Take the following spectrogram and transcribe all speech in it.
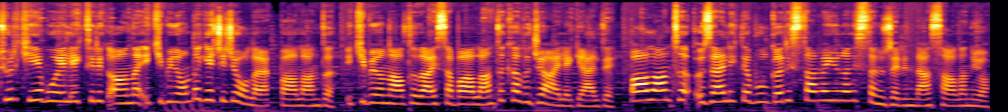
Türkiye bu elektrik ağına 2010'da geçici olarak bağlandı. 2016'da ise bağlantı kalıcı hale geldi. Bağlantı özellikle Bulgaristan ve Yunanistan üzerinden sağlanıyor.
